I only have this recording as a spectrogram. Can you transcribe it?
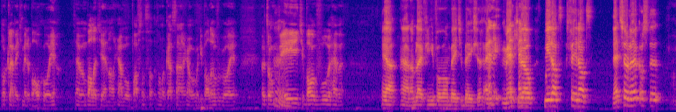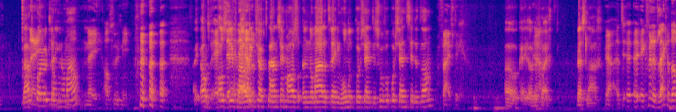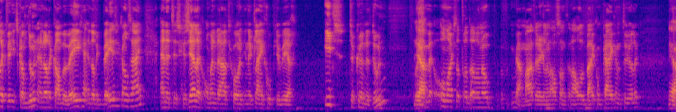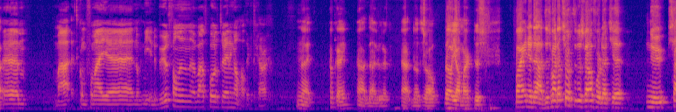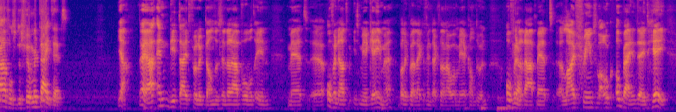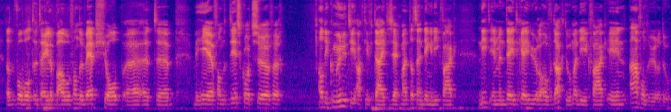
nog een klein beetje met de bal gooien. Dan hebben we een balletje en dan gaan we op afstand van elkaar staan. Dan gaan we gewoon die bal overgooien. Dat we toch een Hmm. beetje balgevoer hebben. Ja, nou, dan blijf je in ieder geval wel een beetje bezig. En, En- merk en- je en- wel, vind je, dat, vind je dat net zo leuk als de waterpolo training nee, normaal? Nee, absoluut niet. Als, Echt als de- de verhouding zou staan, zeg maar, als een normale training 100% is, hoeveel procent zit het dan? 50. Oh, oké, oh, dat is wel echt best laag. Ja, het, eh, eh, ik vind het lekker dat ik weer iets kan doen en dat ik kan bewegen en dat ik bezig kan zijn. En het is gezellig om inderdaad gewoon in een klein groepje weer iets te kunnen doen. Ja. Ondanks dat er, dat een hoop ja, maatregelen en afstand en alles bij komt kijken natuurlijk. Ja, Ehm, maar het komt voor mij eh, nog niet in de buurt van een uh, waterpolotraining, al had ik het graag. nee. Oké, ja, duidelijk. Ja, dat is wel, wel jammer. Dus, maar inderdaad, dus, maar dat zorgt er dus wel voor dat je nu s'avonds dus veel meer tijd hebt. Ja, nou ja, en die tijd vul ik dan dus inderdaad bijvoorbeeld in met, eh, of inderdaad iets meer gamen, wat ik wel lekker vind dat ik daar nou wat meer kan doen. Of Ja. inderdaad met eh, livestreams, maar ook, ook bij een DTG. Dat bijvoorbeeld het hele bouwen van de webshop, eh, het eh, beheer van de Discord server, al die community activiteiten zeg maar, dat zijn dingen die ik vaak niet in mijn DTG-uren overdag doe, maar die ik vaak in avonduren doe.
